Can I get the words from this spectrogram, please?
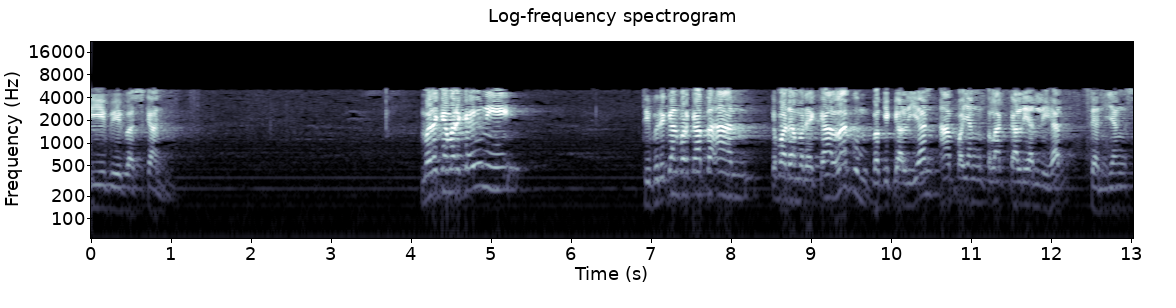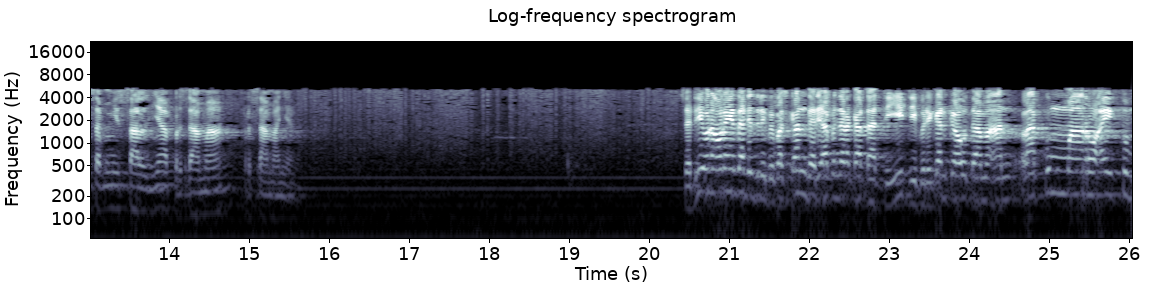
dibebaskan. Mereka-mereka ini diberikan perkataan kepada mereka lakum bagi kalian apa yang telah kalian lihat dan yang semisalnya bersama bersamanya. Jadi orang-orang yang tadi dibebaskan dari api neraka tadi diberikan keutamaan lakum maroaitum.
